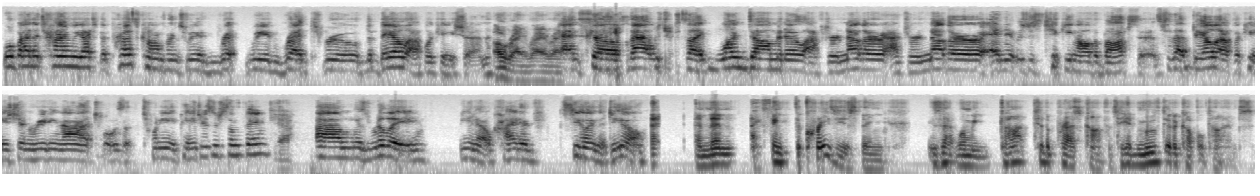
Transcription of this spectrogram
Well, by the time we got to the press conference, we had re- we had read through the bail application. Oh, right, right, right. And so that was just like one domino after another after another, and it was just ticking all the boxes. So that bail application, reading that, what was it, 28 pages or something? Yeah. Um, was really, you know, kind of sealing the deal. And then I think the craziest thing is that when we got to the press conference, he had moved it a couple times.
